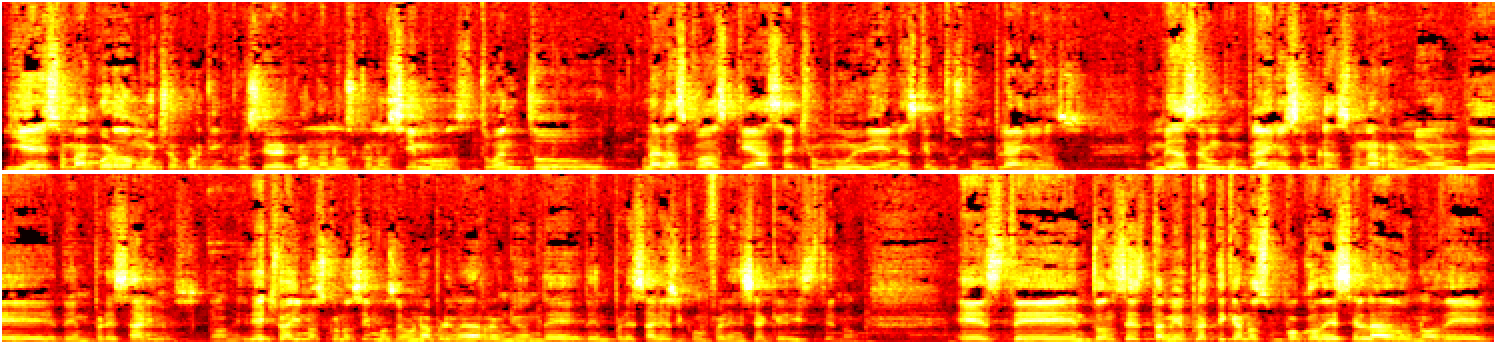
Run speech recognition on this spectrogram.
Y eso me acuerdo mucho porque inclusive cuando nos conocimos, tú en tu... Una de las cosas que has hecho muy bien es que en tus cumpleaños en vez de hacer un cumpleaños, siempre haces una reunión de, de, empresarios, ¿no? Y de hecho ahí nos conocimos, en una primera reunión de, de, empresarios y conferencia que diste, ¿no? Este, entonces también platícanos un poco de ese lado, ¿no? De,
